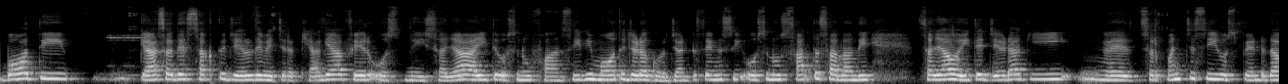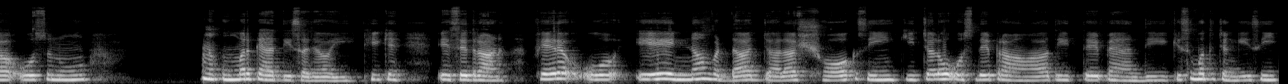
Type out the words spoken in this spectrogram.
ਬਹੁਤ ਹੀ ਕਹਿ ਸਕਦੇ ਸਖਤ ਜੇਲ੍ਹ ਦੇ ਵਿੱਚ ਰੱਖਿਆ ਗਿਆ। ਫਿਰ ਉਸ ਦੀ ਸਜ਼ਾ ਆਈ ਤੇ ਉਸ ਨੂੰ ਫਾਂਸੀ ਦੀ ਮੌਤ, ਜਿਹੜਾ ਗੁਰਜੰਟ ਸਿੰਘ ਸੀ, ਉਸ ਨੂੰ 7 ਸਾਲਾਂ ਦੀ ਸਜ਼ਾ ਹੋਈ ਤੇ ਜਿਹੜਾ ਕਿ ਸਰਪੰਚ ਸੀ ਉਸ ਪਿੰਡ ਦਾ, ਉਸ ਨੂੰ ਉਮਰ ਕੈਦ ਦੀ ਸਜ਼ਾ ਹੋਈ, ਠੀਕ ਹੈ, ਇਸੇ ਦੌਰਾਨ। ਫਿਰ ਉਹ, ਇਹ ਇੰਨਾ ਵੱਡਾ ਜ਼ਿਆਦਾ ਸ਼ੌਕ ਸੀ ਕਿ ਚਲੋ ਉਸ ਦੇ ਭਰਾ ਦੀ ਤੇ ਭੈਣ ਦੀ ਕਿਸਮਤ ਚੰਗੀ ਸੀ।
